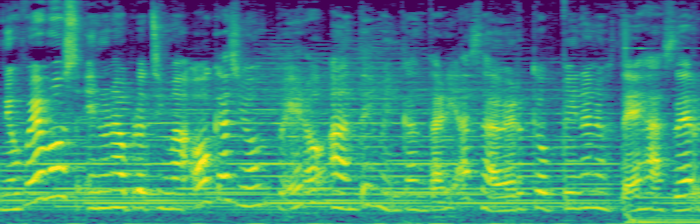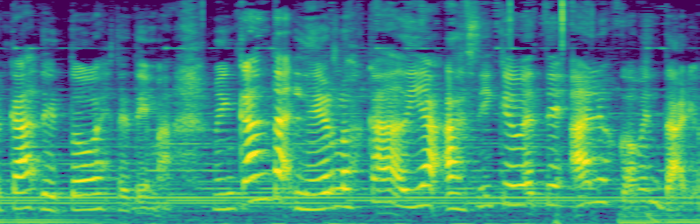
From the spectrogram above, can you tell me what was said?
Nos vemos en una próxima ocasión, pero antes me encantaría saber qué opinan ustedes acerca de todo este tema. Me encanta leerlos cada día, así que vete a los comentarios.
